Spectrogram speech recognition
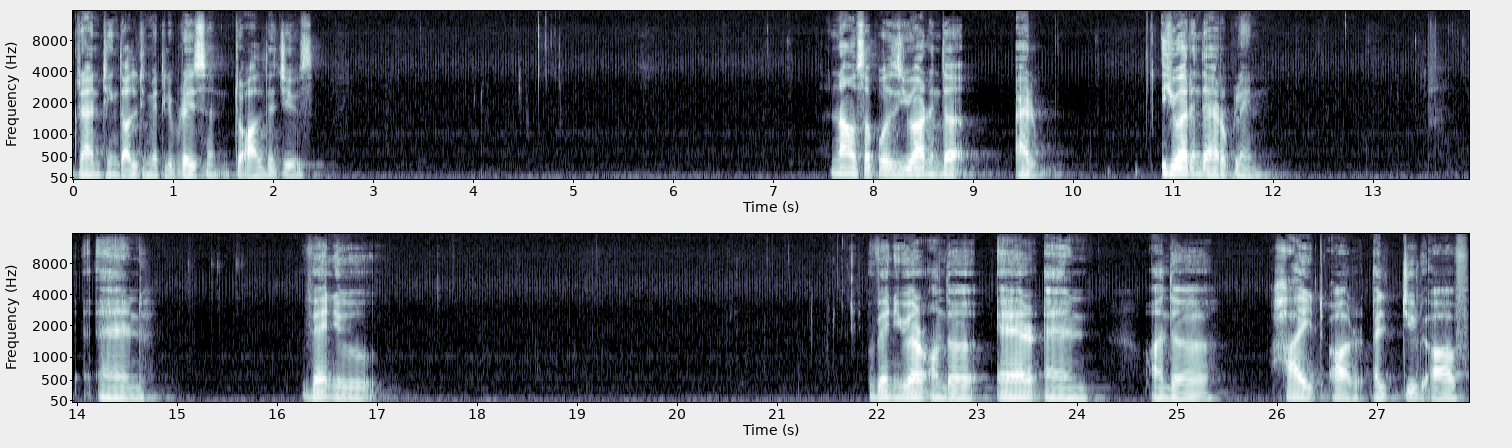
granting the ultimate liberation to all the jivs. Now suppose you are in the air, you are in the aeroplane and when you when you are on the air and on the height or altitude of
